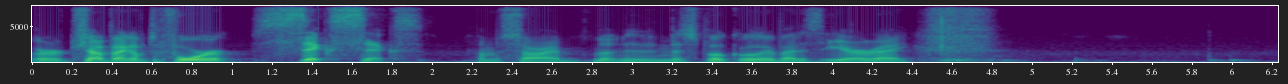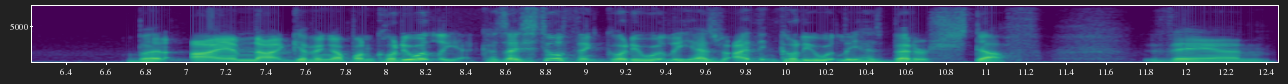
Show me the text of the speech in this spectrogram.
or shot back up to 4.66. I'm sorry, I misspoke earlier about his ERA. But I am not giving up on Kodi Whitley yet because I still think Kodi Whitley has. I think Kodi Whitley has better stuff than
